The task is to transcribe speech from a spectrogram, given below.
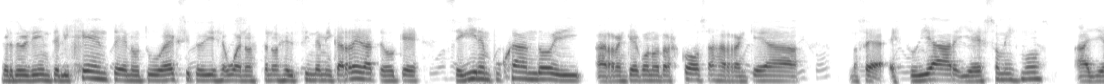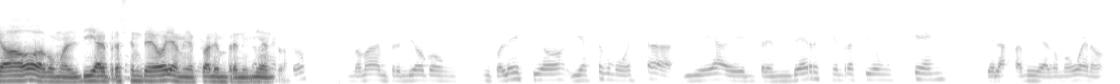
verdulería inteligente, no tuve éxito y dije, bueno, esto no es el fin de mi carrera, tengo que seguir empujando y arranqué con otras cosas, arranqué a, no sé, estudiar y eso mismo ha llevado a, como el día del presente de hoy a mi actual emprendimiento. Mi mamá emprendió con un colegio y esto como esta idea de emprender siempre ha sido un gen de la familia, como bueno,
